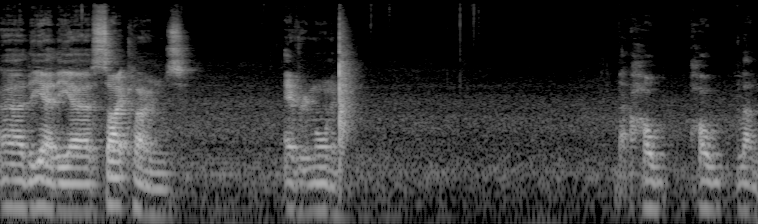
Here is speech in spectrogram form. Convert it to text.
uh, the yeah the uh, cyclones every morning. That whole whole blunt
